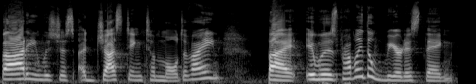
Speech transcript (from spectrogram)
body was just adjusting to Moldavite, but it was probably the weirdest thing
